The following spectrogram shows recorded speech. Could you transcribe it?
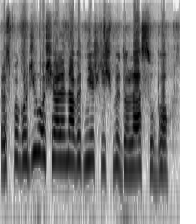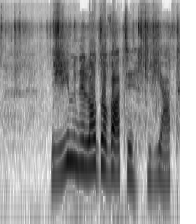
Rozpogodziło się, ale nawet nie szliśmy do lasu, bo zimny, lodowaty wiatr.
